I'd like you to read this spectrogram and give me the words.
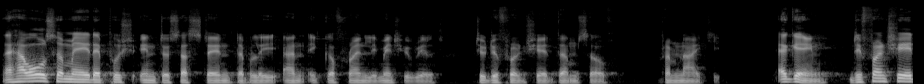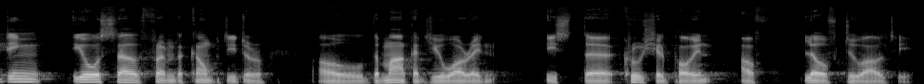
They have also made a push into sustainability and eco-friendly material to differentiate themselves from Nike. Again, differentiating yourself from the competitor or the market you are in is the crucial point of of duality.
